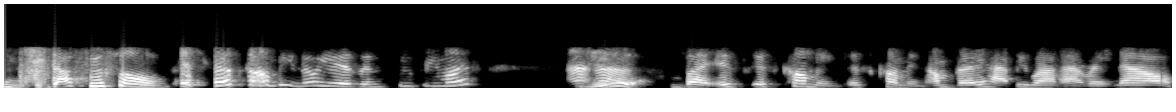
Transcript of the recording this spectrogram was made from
That's too soon. It's gonna be New Year's in two, three months. Uh-uh. Yeah. But it's it's coming. It's coming. I'm very happy where I'm at right now.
